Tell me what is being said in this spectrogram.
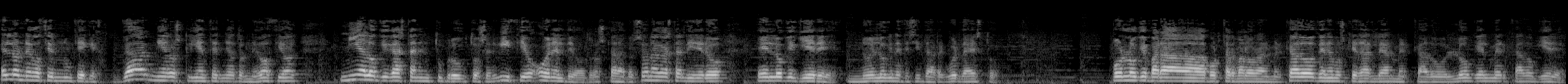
En los negocios nunca hay que juzgar ni a los clientes ni a otros negocios, ni a lo que gastan en tu producto o servicio o en el de otros. Cada persona gasta el dinero en lo que quiere, no en lo que necesita. Recuerda esto. Por lo que para aportar valor al mercado tenemos que darle al mercado lo que el mercado quiere.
